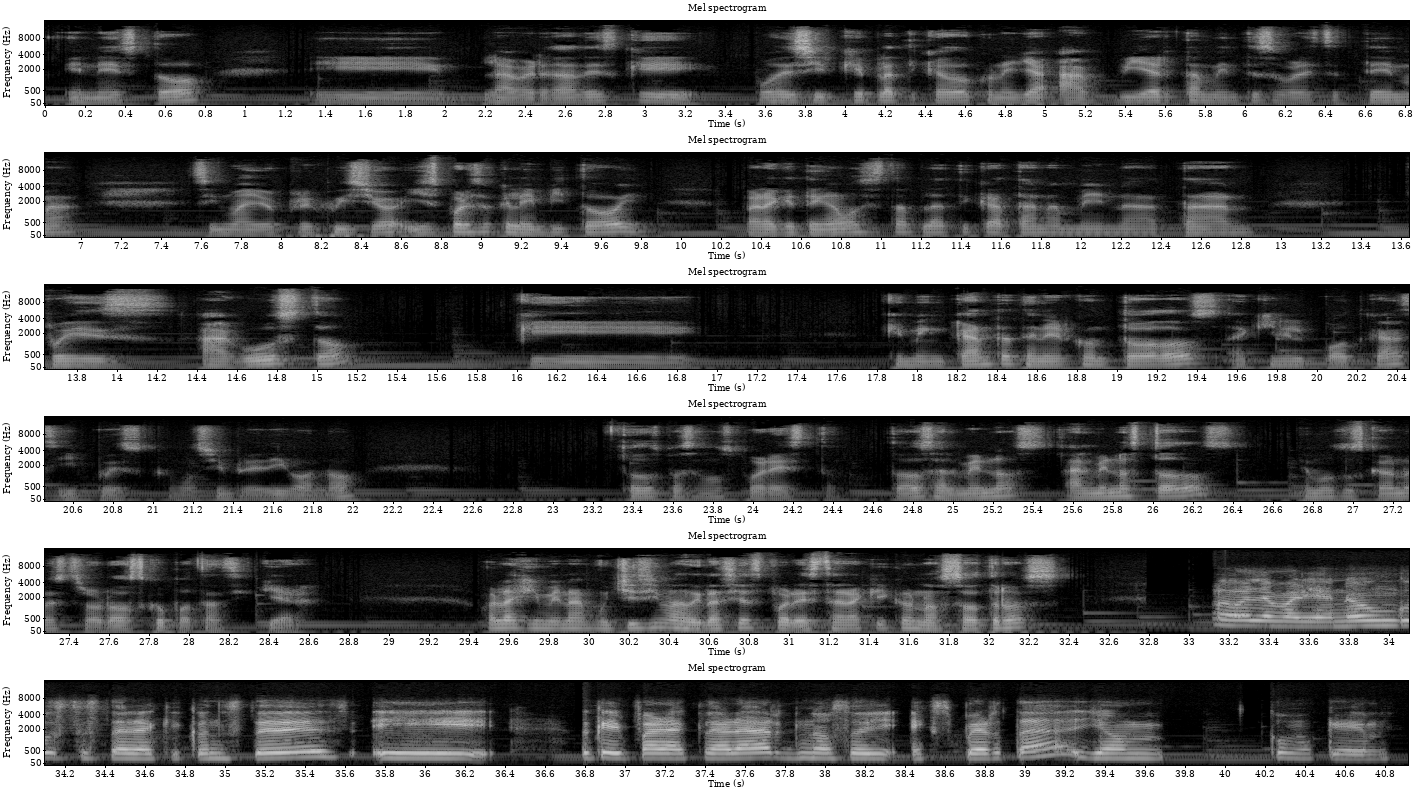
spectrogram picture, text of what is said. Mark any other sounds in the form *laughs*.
en esto, y la verdad es que puedo decir que he platicado con ella abiertamente sobre este tema, sin mayor prejuicio, y es por eso que la invito hoy, para que tengamos esta plática tan amena, tan, pues, a gusto que, que me encanta tener con todos aquí en el podcast y pues como siempre digo, ¿no? Todos pasamos por esto. Todos al menos, al menos todos, hemos buscado nuestro horóscopo tan siquiera. Hola Jimena, muchísimas gracias por estar aquí con nosotros. Hola Mariano, un gusto estar aquí con ustedes. Y, ok, para aclarar, no soy experta, yo como que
